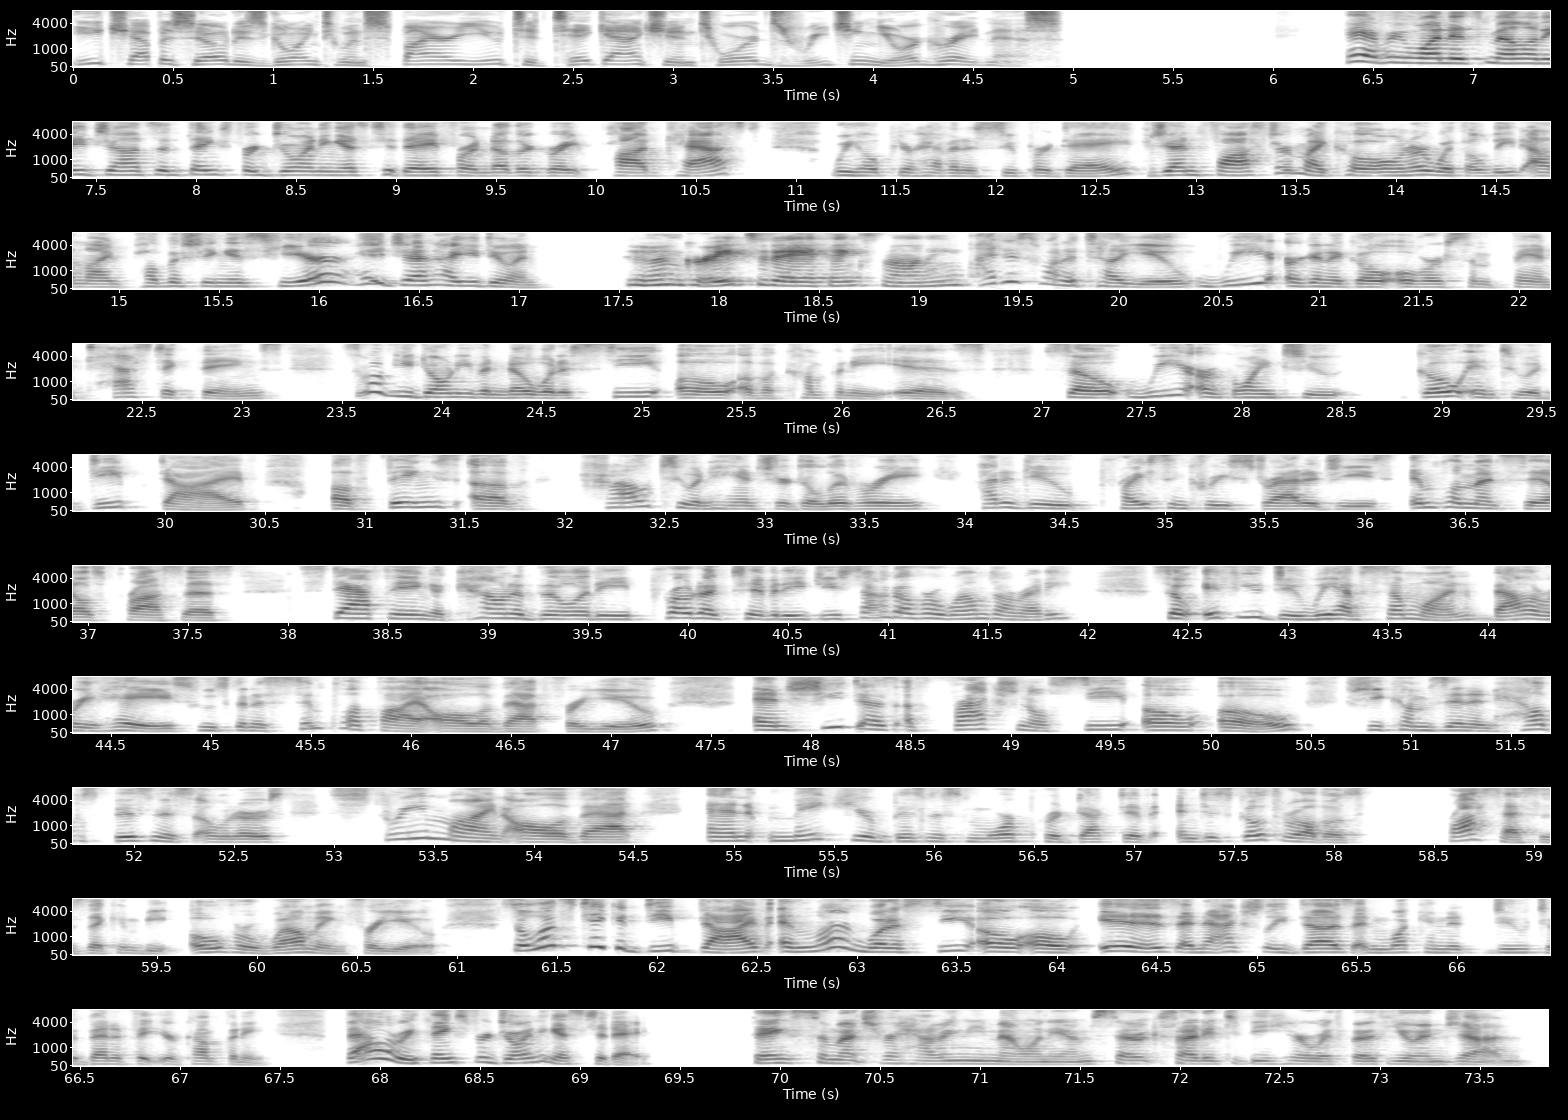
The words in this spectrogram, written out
Each episode is going to inspire you to take action towards reaching your greatness. Hey everyone, it's Melanie Johnson. Thanks for joining us today for another great podcast. We hope you're having a super day. Jen Foster, my co-owner with Elite Online Publishing is here. Hey Jen, how you doing? Doing great today. Thanks, Melanie. I just want to tell you, we are going to go over some fantastic things. Some of you don't even know what a COO of a company is. So we are going to go into a deep dive of things of how to enhance your delivery, how to do price increase strategies, implement sales process, staffing, accountability, productivity. Do you sound overwhelmed already? So, if you do, we have someone, Valerie Hayes, who's going to simplify all of that for you. And she does a fractional COO. She comes in and helps business owners streamline all of that and make your business more productive and just go through all those processes that can be overwhelming for you. So let's take a deep dive and learn what a COO is and actually does and what can it do to benefit your company. Valerie, thanks for joining us today. Thanks so much for having me, Melanie. I'm so excited to be here with both you and Jen.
